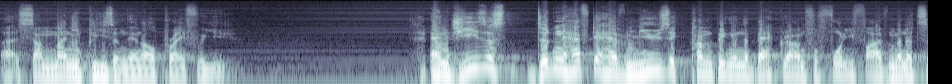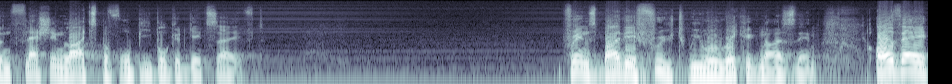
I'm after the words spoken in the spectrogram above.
uh, some money, please, and then I'll pray for you. And Jesus didn't have to have music pumping in the background for 45 minutes and flashing lights before people could get saved. Friends, by their fruit, we will recognize them. Are they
